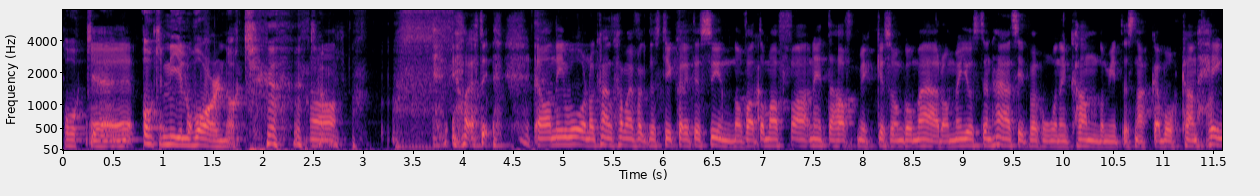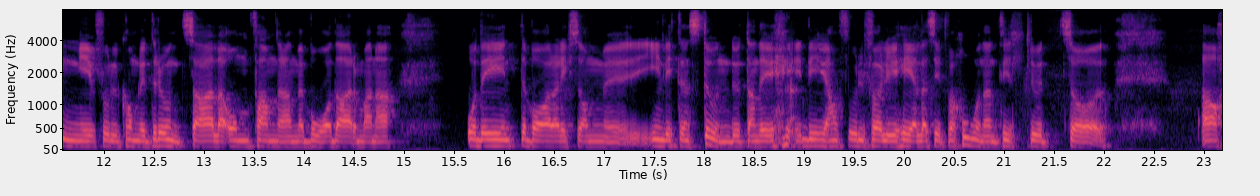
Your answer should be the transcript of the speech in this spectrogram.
Och, eh, och Neil Warnock. ja. Ja, Neil Warnock kan, kan man faktiskt tycka lite synd om för att de har fan inte haft mycket som går med dem. Men just den här situationen kan de inte snacka bort. Han hänger ju fullkomligt runt Sala, omfamnar han med båda armarna. Och det är inte bara liksom i en liten stund utan det är, det är, han fullföljer hela situationen till slut. så ja,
